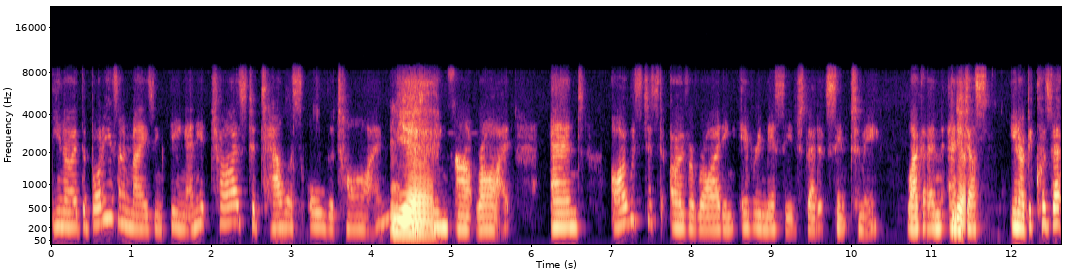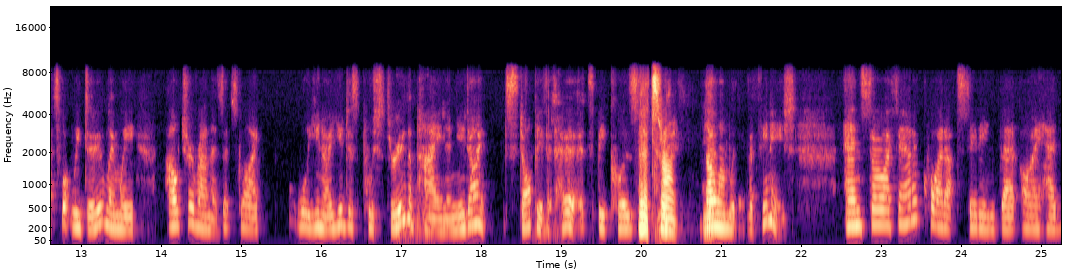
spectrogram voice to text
you know the body is an amazing thing and it tries to tell us all the time yeah. things aren't right and I was just overriding every message that it sent to me. Like, and, and yeah. just, you know, because that's what we do when we ultra runners. It's like, well, you know, you just push through the pain and you don't stop if it hurts because that's right. No yeah. one would ever finish. And so I found it quite upsetting that I had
